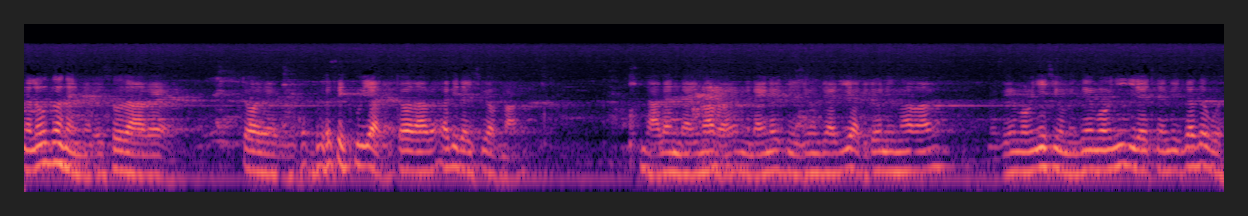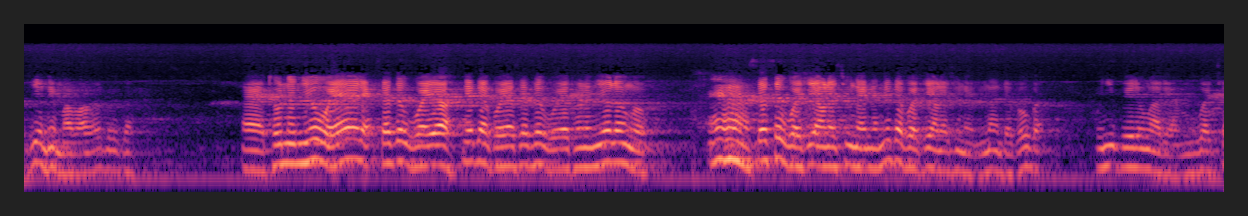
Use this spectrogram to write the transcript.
နှလုံးသွင်းနိုင်တယ်လို့ဆိုတာပဲ တော်တယ်သူစိတ်ကူးရတယ်တော်တာပဲအဲ့ဒီတည်းရှိတော့မှာဒါလည်းနိုင်မှာပါပဲမနိုင်လို့ရှိရင်ယုံကြည်ကြီးကဒီလိုနေမှာပါပဲမစင်မုံကြီးရှိမစင်မုံကြီးကြီးလည်းထင်ပြီးစက်စုပ်ကိုပြည့်နေမှာပါပဲသူကအဲထုံနှမျိုးဝဲတဲ့စက်စုပ်ဝဲရောနှစ်သက်ဝဲရောစက်စုပ်ဝဲထုံနှမျိုးလုံးကိုအဲစက်စုပ်ဝဲပြအောင်လည်းရှုနိုင်တယ်နှစ်သက်ဝဲပြအောင်လည်းရှုနိုင်တယ်နတ်တပုတ်ကဘုန်းကြီးပေးတော့မှလည်းမူကချ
